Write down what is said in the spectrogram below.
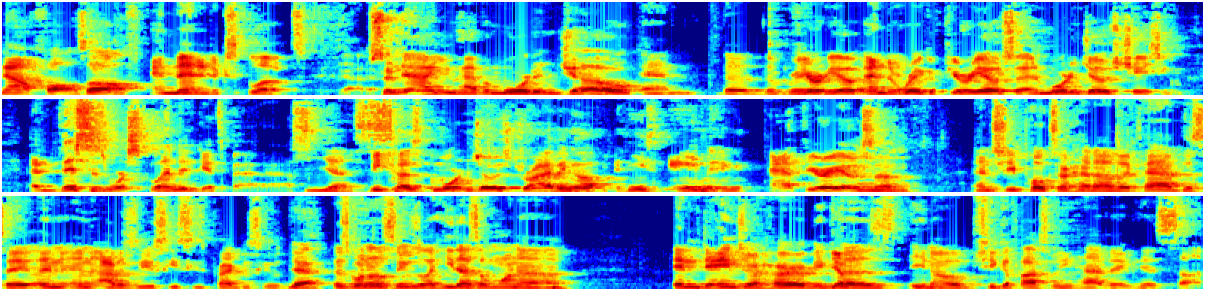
now falls off, and then it explodes. So now you have a Morden Joe and the the rig, Furio and the yeah. rig of Furiosa, and Morden Joe's chasing. And this is where Splendid gets badass Yes, because Morton Joe is driving up and he's aiming at Furiosa. Mhm. And she pokes her head out of the cab to say, and, and obviously you see she's pregnant. She, Yeah. there's one of those things where like he doesn't want to endanger her because you know she could possibly be having his son.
